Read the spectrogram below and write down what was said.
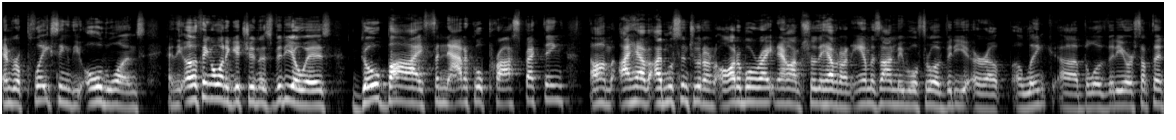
and replacing the old ones. And the other thing I want to get you in this video is go buy Fanatical Prospecting. Um, I have I'm listening to it on Audible right now. I'm sure they have it on Amazon. Maybe we'll throw a video or a, a link uh, below the video or something.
